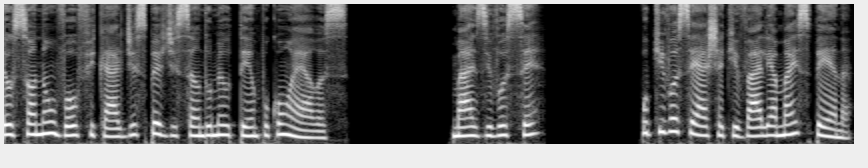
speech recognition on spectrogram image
eu só não vou ficar desperdiçando meu tempo com elas. Mas e você? O que você acha que vale a mais pena,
